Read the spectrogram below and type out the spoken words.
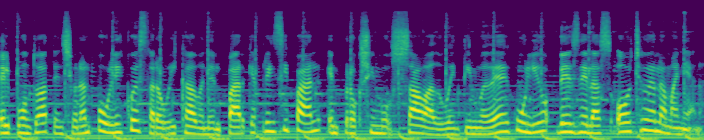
el punto de atención al público estará ubicado en el parque principal el próximo sábado 29 de julio desde las 8 de la mañana.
